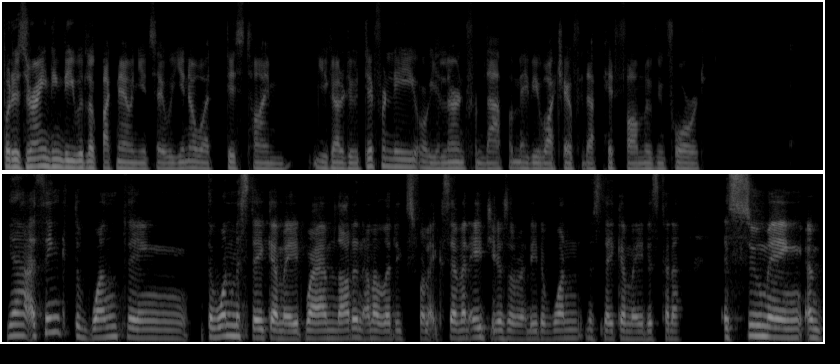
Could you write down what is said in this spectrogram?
but is there anything that you would look back now and you'd say, well, you know what, this time you got to do it differently, or you learned from that, but maybe watch out for that pitfall moving forward. Yeah, I think the one thing, the one mistake I made, where I'm not in analytics for like seven, eight years already, the one mistake I made is kind of assuming and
